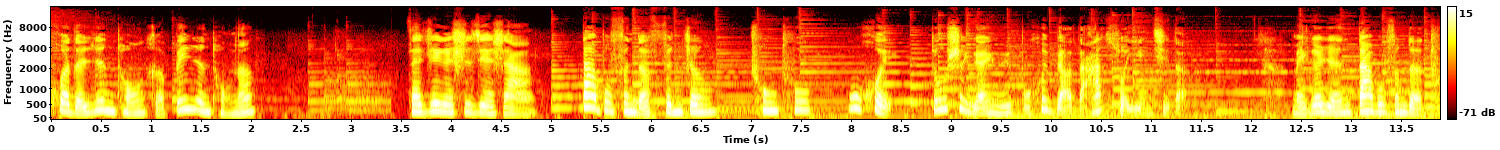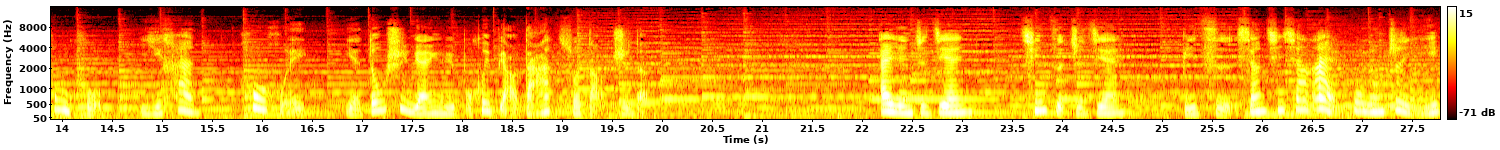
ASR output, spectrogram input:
获得认同和被认同呢？在这个世界上，大部分的纷争、冲突、误会，都是源于不会表达所引起的。每个人大部分的痛苦、遗憾、后悔。也都是源于不会表达所导致的。爱人之间、亲子之间，彼此相亲相爱，毋庸置疑，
